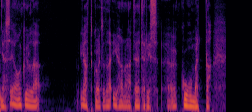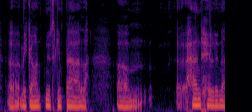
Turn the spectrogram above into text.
Ja se on kyllä jatkoi tätä ihanaa Tetris-kuumetta, mikä on nytkin päällä handheldinä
